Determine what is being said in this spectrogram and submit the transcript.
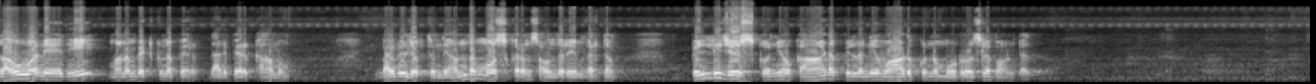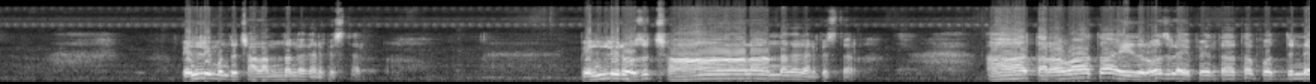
లవ్ అనేది మనం పెట్టుకున్న పేరు. దాని పేరు కామం. బైబిల్ చెప్తుంది అందం మోసుకరం సౌందర్యం వ్యర్థం. పెళ్ళి చేసుకొని ఒక ఆడపిల్లని వాడుకున్న మూడు రోజులే బాగుంటుంది. పెళ్ళి ముందు చాలా అందంగా కనిపిస్తారు. పెళ్ళి రోజు చాలా అందంగా కనిపిస్తారు. ఆ తర్వాత ఐదు రోజులు అయిపోయిన తర్వాత పొద్దున్నే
